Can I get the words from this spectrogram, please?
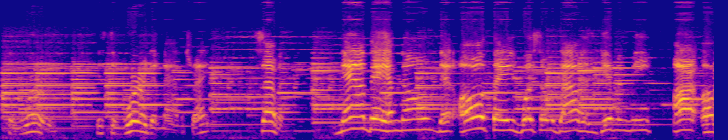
the word. It's the word that matters, right? Seven. Now they have known that all things whatsoever thou hast given me are of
